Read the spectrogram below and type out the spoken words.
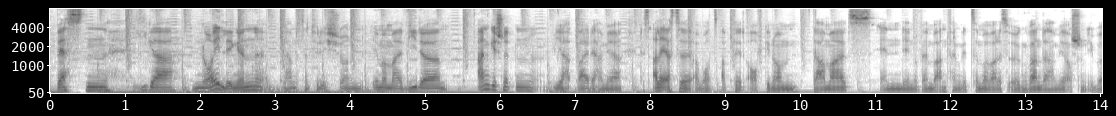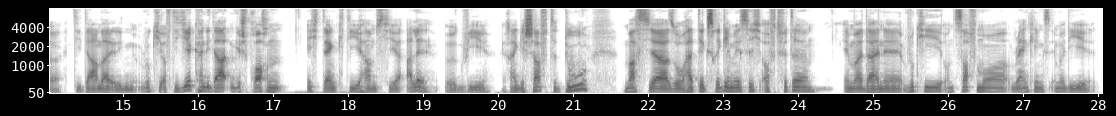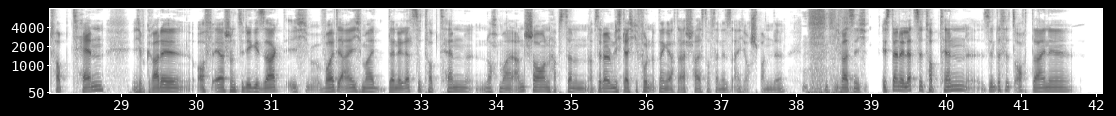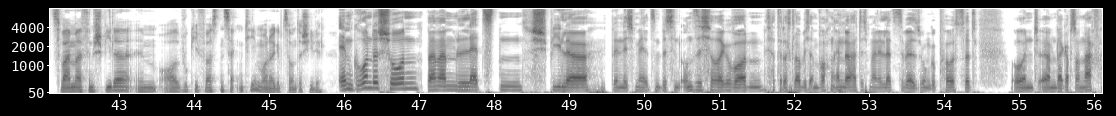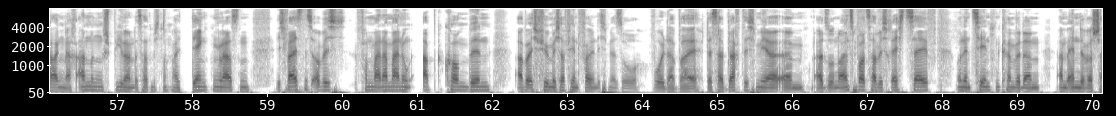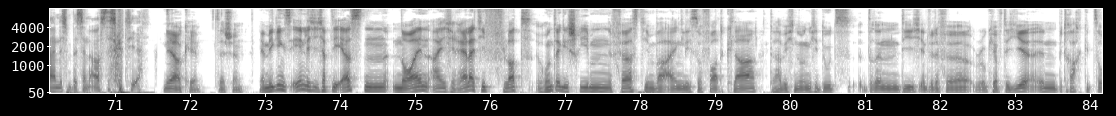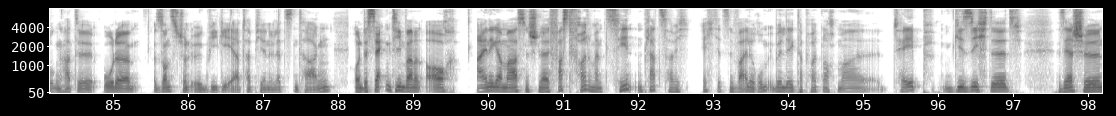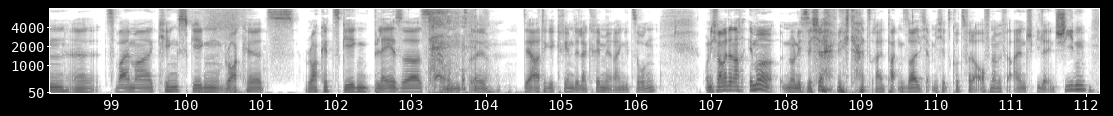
besten Liga-Neulingen. Wir haben das natürlich schon immer mal wieder angeschnitten. Wir beide haben ja das allererste Awards-Update aufgenommen. Damals Ende November, Anfang Dezember war das irgendwann. Da haben wir auch schon über die damaligen Rookie of the Year-Kandidaten gesprochen. Ich denke, die haben es hier alle irgendwie reingeschafft. Du machst ja so halbwegs regelmäßig auf Twitter immer deine Rookie- und Sophomore-Rankings, immer die Top 10. Ich habe gerade off-air schon zu dir gesagt, ich wollte eigentlich mal deine letzte Top 10 nochmal anschauen, hab's dann, hab's dann nicht gleich gefunden und dann gedacht, ah, scheiß drauf, dann ist es eigentlich auch spannend. ich weiß nicht, ist deine letzte Top 10, sind das jetzt auch deine zweimal fünf Spieler im All-Rookie First und Second Team oder gibt es da Unterschiede? Im Grunde schon. Bei meinem letzten Spieler bin ich mir jetzt ein bisschen unsicherer geworden. Ich hatte das, glaube ich, am Wochenende hatte ich meine letzte Version gepostet und ähm, da gab es auch Nachfragen nach anderen Spielern. Das hat mich nochmal denken lassen. Ich weiß nicht, ob ich von meiner Meinung abgekommen bin, aber ich fühle mich auf jeden Fall nicht mehr so wohl dabei. Deshalb dachte ich mir, ähm, also neun Spots habe ich recht safe und den zehnten können wir dann am Ende wahrscheinlich ein bisschen ausdiskutieren. Ja, okay, sehr schön. Ja, mir ging es ähnlich. Ich habe die ersten neun eigentlich relativ flott runtergeschrieben. First Team war eigentlich sofort klar. Da habe ich nur irgendwelche Dudes drin, die ich entweder für Rookie of the Year in Betracht gezogen hatte oder sonst schon irgendwie geehrt habe hier in den letzten Tagen. Und das Second Team war dann auch einigermaßen schnell, fast voll. Und beim zehnten Platz habe ich echt jetzt eine Weile rumüberlegt, habe heute noch mal Tape gesichtet. Sehr schön. Äh, zweimal Kings gegen Rockets, Rockets gegen Blazers und äh, derartige Creme de la Creme hier reingezogen. Und ich war mir danach immer noch nicht sicher, wen ich da jetzt reinpacken soll. Ich habe mich jetzt kurz vor der Aufnahme für einen Spieler entschieden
